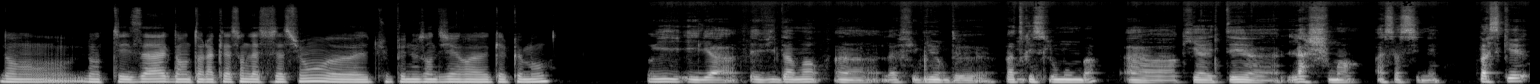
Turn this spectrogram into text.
dans, dans tes actes, dans, dans la création de l'association. Euh, tu peux nous en dire euh, quelques mots? Oui, il y a évidemment euh, la figure de Patrice Lumumba, euh, qui a été euh, lâchement assassiné. Parce que,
